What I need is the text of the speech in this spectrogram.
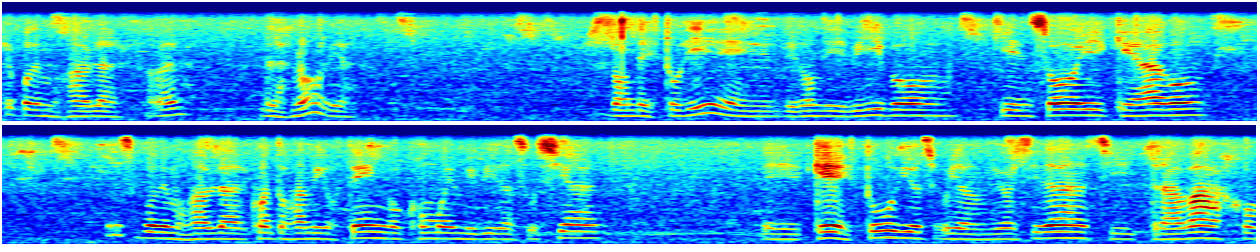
qué podemos hablar a ver de las novias. Dónde estudié de dónde vivo quién soy qué hago eso podemos hablar. Cuántos amigos tengo cómo es mi vida social eh, qué estudio, si voy a la universidad, si trabajo.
